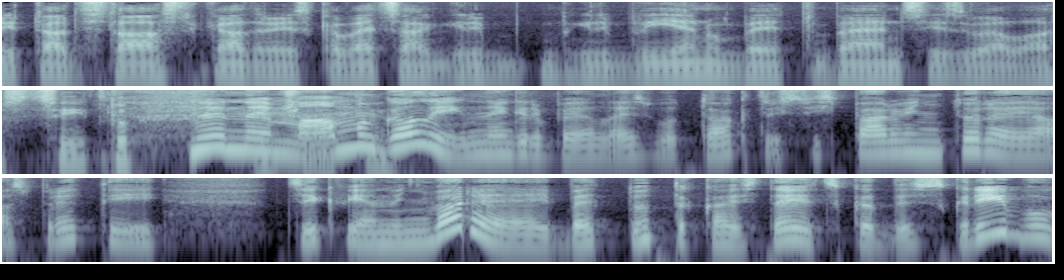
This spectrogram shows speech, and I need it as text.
ir tādi stāsti kādreiz, ka vecāki grib, grib vienu, bet bērns izvēlās citu. Nē, nē, mamma galīgi negribēja, lai es būtu aktris. Vispār viņa turējās pretī, cik vien viņa varēja, bet, nu, tā kā es teicu, kad es gribu,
